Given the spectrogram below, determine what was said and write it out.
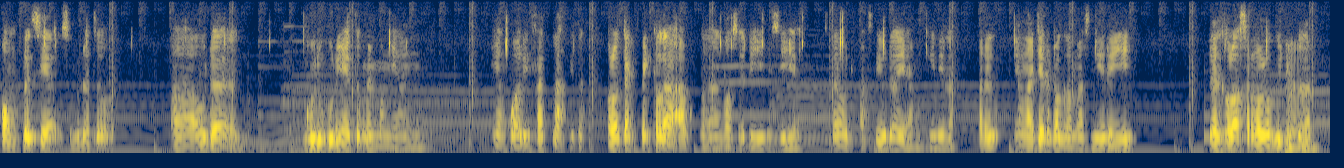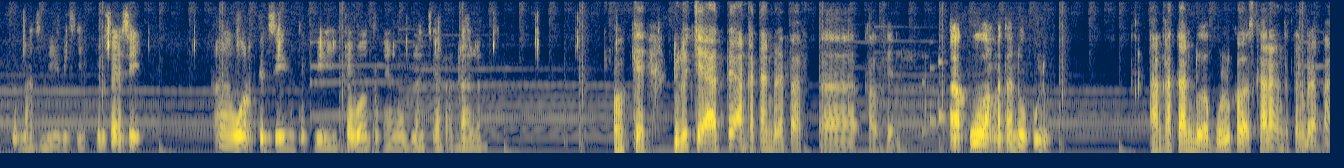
komplit ya sebenarnya tuh uh, udah guru-gurunya itu memang yang yang qualified lah gitu. Kalau technical lah nggak usah di ini sih ya. Kita udah, pasti udah yang inilah. Ada yang ngajar agama sendiri, dan kalau astrologi juga hmm. rumah sendiri sih menurut saya sih uh, worth it sih untuk dicoba untuk yang mau belajar dalam. Oke dulu CAT angkatan berapa uh, Calvin? Aku angkatan 20 angkatan 20 kalau sekarang angkatan berapa?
